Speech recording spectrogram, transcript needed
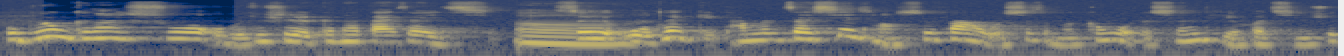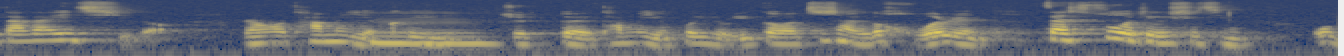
我不用跟他说，我就是跟他待在一起。嗯，所以我会给他们在现场示范我是怎么跟我的身体和情绪待在一起的，然后他们也可以就对他们也会有一个至少有一个活人在做这个事情。我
